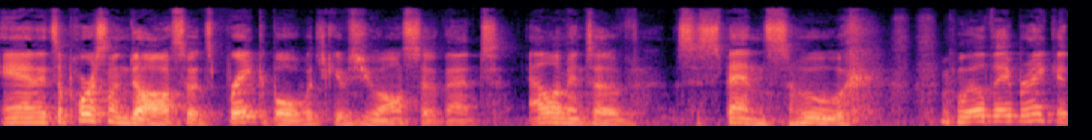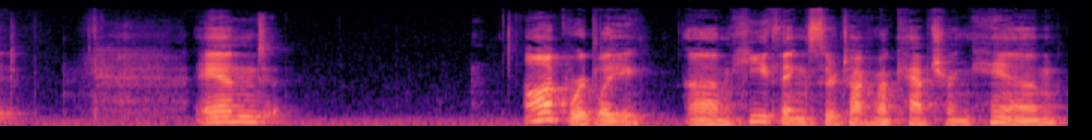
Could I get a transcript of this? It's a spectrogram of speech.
And it's a porcelain doll, so it's breakable, which gives you also that element of suspense. Who will they break it? And awkwardly, um, he thinks they're talking about capturing him,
